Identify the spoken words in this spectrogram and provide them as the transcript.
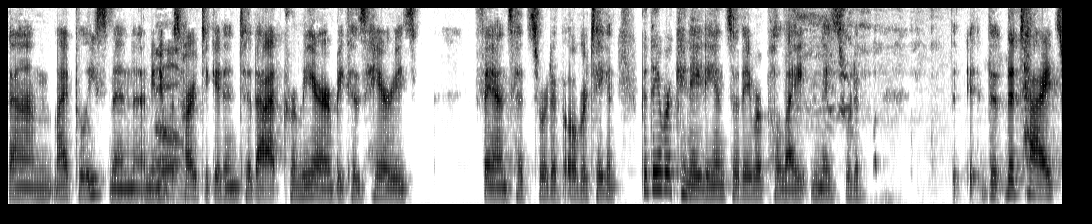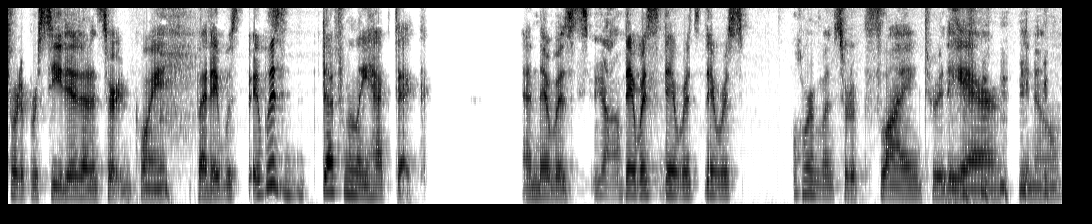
um, my policeman. I mean, it was Oh. hard to get into that premiere because Harry's fans had sort of overtaken, but they were Canadian, so they were polite and they sort of the the tide sort of receded at a certain point. But it was it was definitely hectic, and there was Yeah. there was there was there was hormones sort of flying through the air. You know,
